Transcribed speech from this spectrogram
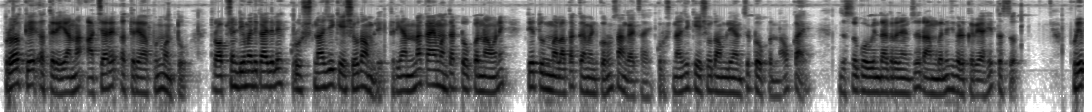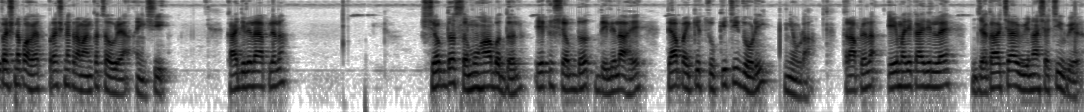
प्र के अत्रे यांना आचार्य अत्रे आपण म्हणतो. तर ऑप्शन डीमध्ये काय दिले? कृष्णाजी केशव दामले. तर यांना काय म्हणतात टोपण नावाने ते तुम्ही मला आता कमेंट करून सांगायचं आहे. कृष्णाजी केशव दामले यांचं टोपण नाव काय? जसं गोविंदाग्रज यांचं राम गणेश गडकरी आहे तसं. पुढील प्रश्न पाहूयात. प्रश्न क्रमांक चौऱ्याऐंशी. काय दिलेलं आहे आपल्याला? शब्द समूहाबद्दल एक शब्द दिलेला आहे. त्यापैकी चुकीची जोडी निवडा. तर आपल्याला एमध्ये काय दिलेलं आहे? जगाच्या विनाशाची वेळ.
